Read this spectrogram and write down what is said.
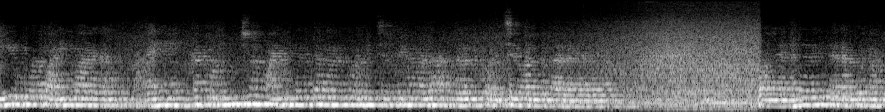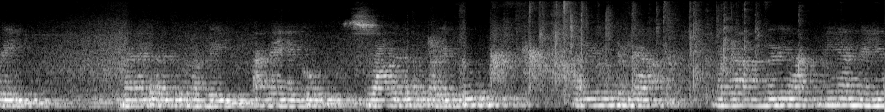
ఈ యొక్క పరివారం అనే ఇంకా కొంచెం ఐదు గంటల వరకు అని చెప్పిన వల్ల అందరికి వచ్చే వాళ్ళు ఉన్నారు కదా వాళ్ళందరి తరపు నుండి మన తరపు నుండి అన్నయ్యకు స్వాగతం పలుకుతూ అదేవిధంగా మన అందరి ఆత్మీయ అన్నయ్య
